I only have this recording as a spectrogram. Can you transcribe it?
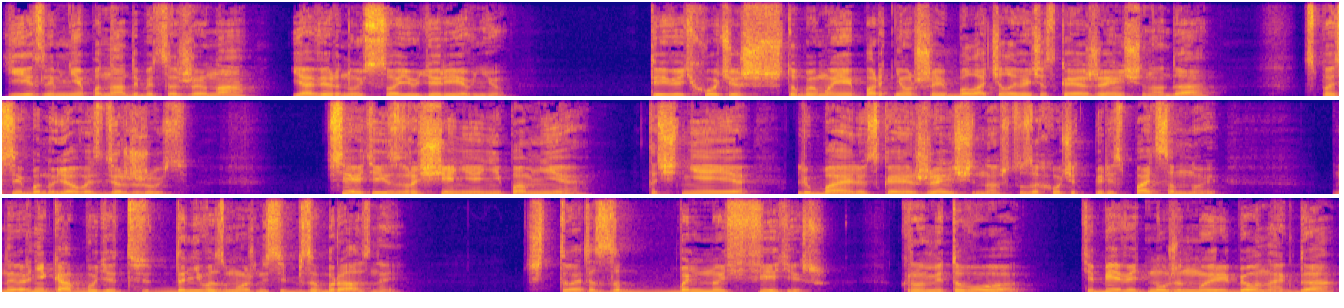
Если мне понадобится жена, я вернусь в свою деревню. Ты ведь хочешь, чтобы моей партнершей была человеческая женщина, да? Спасибо, но я воздержусь. Все эти извращения не по мне. Точнее, любая людская женщина, что захочет переспать со мной, наверняка будет до невозможности безобразной. Что это за больной фетиш?» Кроме того, тебе ведь нужен мой ребенок, да?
